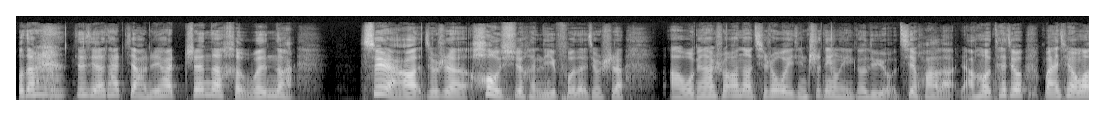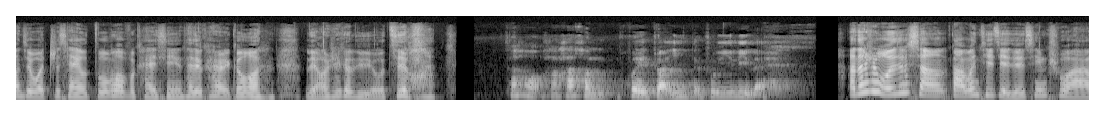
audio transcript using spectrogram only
我当时就觉得他讲这句话真的很温暖，虽然啊，就是后续很离谱的，就是啊，我跟他说，哦，那其实我已经制定了一个旅游计划了，然后他就 完全忘记我之前有多么不开心，他就开始跟我 聊这个旅游计划。他好还还很会转移你的注意力嘞，啊，但是我就想把问题解决清楚啊，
